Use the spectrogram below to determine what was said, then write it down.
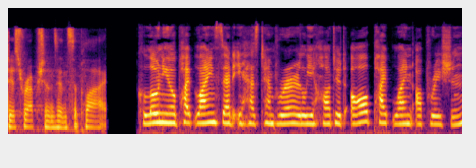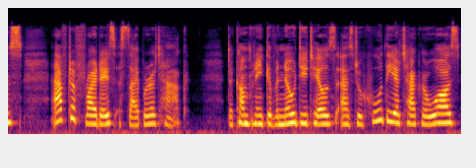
disruptions in supply. Colonial Pipeline said it has temporarily halted all pipeline operations after Friday's cyber attack. The company gave no details as to who the attacker was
